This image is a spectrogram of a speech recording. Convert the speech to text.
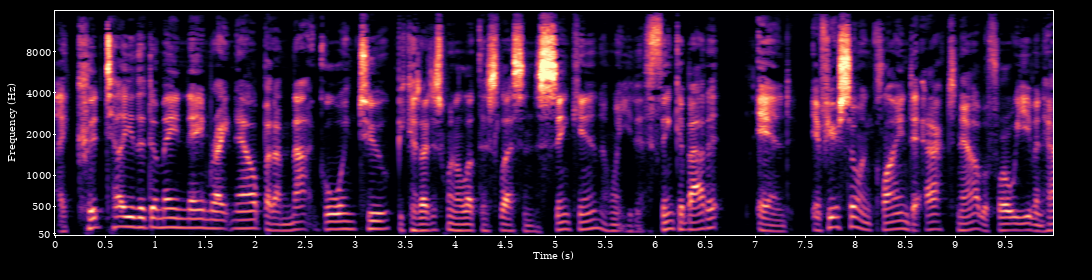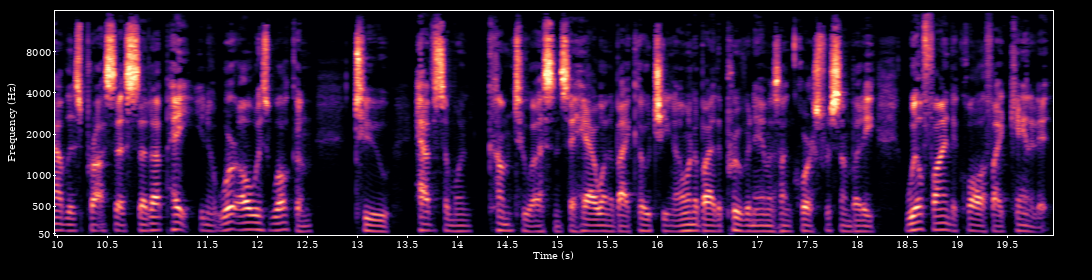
I could tell you the domain name right now, but I'm not going to because I just want to let this lesson sink in. I want you to think about it. And if you're so inclined to act now before we even have this process set up, hey, you know, we're always welcome to have someone come to us and say, Hey, I want to buy coaching. I want to buy the proven Amazon course for somebody. We'll find a qualified candidate.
